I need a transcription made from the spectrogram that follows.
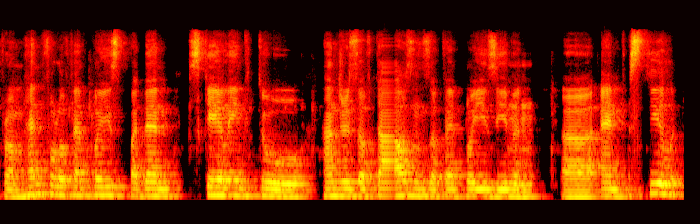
from handful of employees but then scaling to hundreds of thousands of employees even mm-hmm. uh, and still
